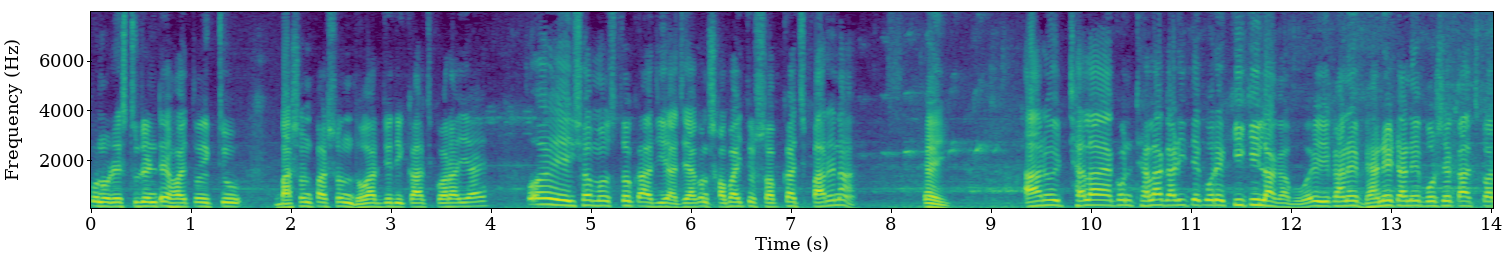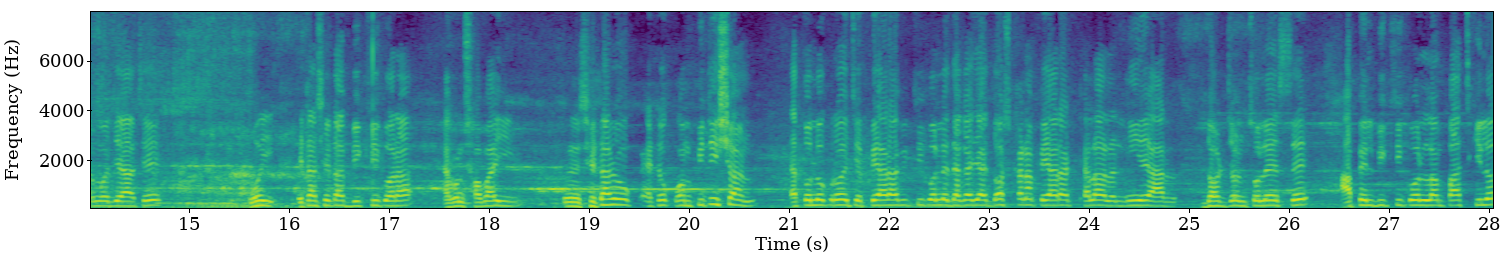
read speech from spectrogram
কোনো রেস্টুরেন্টে হয়তো একটু বাসন পাসন ধোয়ার যদি কাজ করা যায়, ওই এই সমস্ত কাজই আছে। এখন সবাই তো সব কাজ পারে না। এই, আর ওই ঠেলা, এখন ঠেলা গাড়িতে করে কি কি লাগাবো? ওই এখানে ভ্যানে টানে বসে কাজকর্ম যে আছে, ওই এটা সেটা বিক্রি করা। এখন সবাই, সেটারও এত কম্পিটিশন এত লোক রয়েছে, পেয়ারা বিক্রি করলে দেখা যায় দশখানা পেয়ারার ঠেলা নিয়ে আর দশজন চলে এসছে। আপেল বিক্রি করলাম পাঁচ কিলো,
